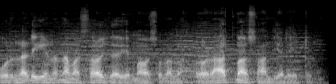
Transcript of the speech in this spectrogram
ஒரு நடிகைன்னு நம்ம சரோஜ் தேவி அம்மாவை சொல்லலாம். அவரோட ஆத்மா சாந்தி அடையட்டும்.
